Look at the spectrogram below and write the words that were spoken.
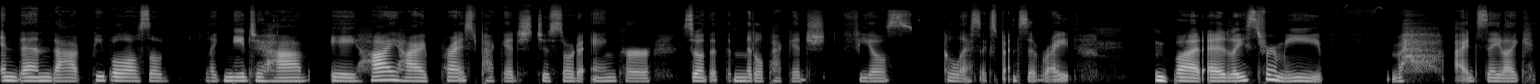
and then that people also like need to have a high high priced package to sort of anchor so that the middle package feels less expensive, right? But at least for me, I'd say like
